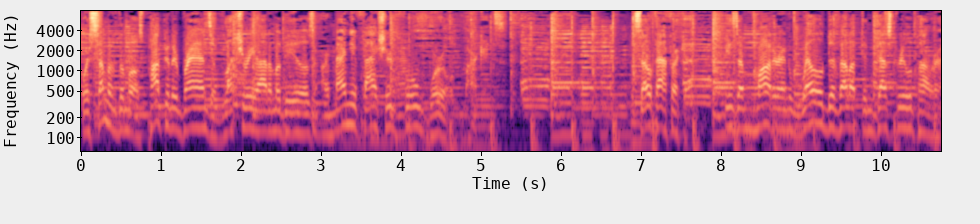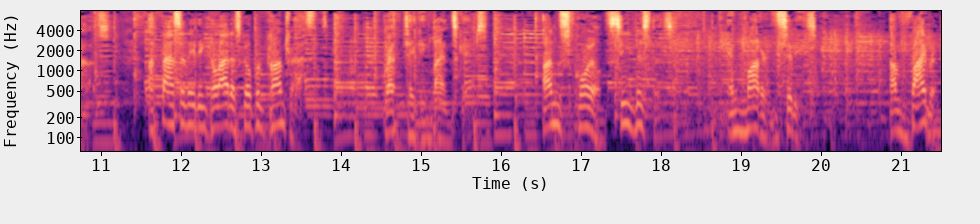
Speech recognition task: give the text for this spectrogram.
where some of the most popular brands of luxury automobiles are manufactured for world markets. South Africa is a modern, well-developed industrial powerhouse, a fascinating kaleidoscope of contrasts, breathtaking landscapes, unspoiled sea vistas, and modern cities a vibrant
